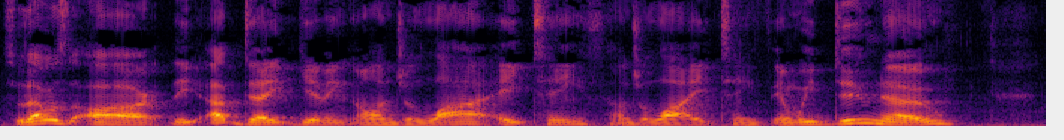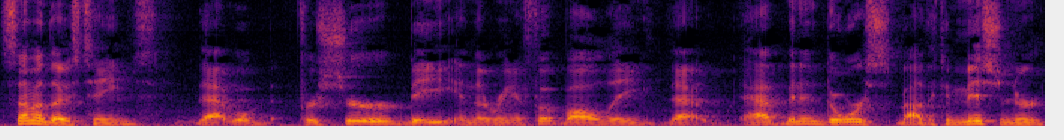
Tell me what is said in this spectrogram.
So that was our the update giving on July 18th. On July 18th, and we do know some of those teams that will for sure be in the Arena Football League that have been endorsed by the commissioner,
